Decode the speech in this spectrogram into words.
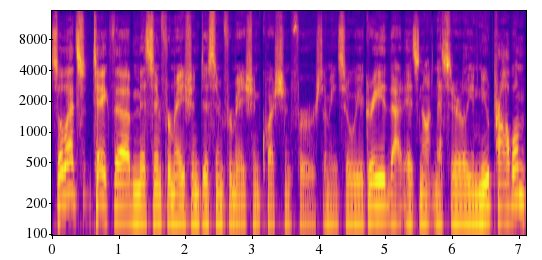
So let's take the misinformation, disinformation question first. I mean, so we agree that it's not necessarily a new problem.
